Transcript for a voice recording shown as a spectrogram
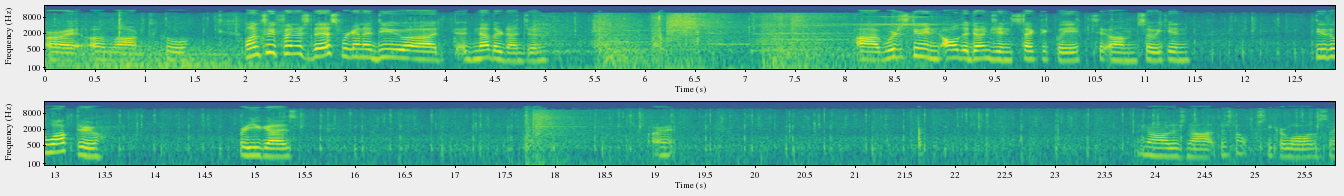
Alright, unlocked. Cool. Once we finish this, we're gonna do uh, another dungeon. Uh, we're just doing all the dungeons technically, to, um, so we can do the walkthrough for you guys. Alright. No, there's not. There's no secret walls in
